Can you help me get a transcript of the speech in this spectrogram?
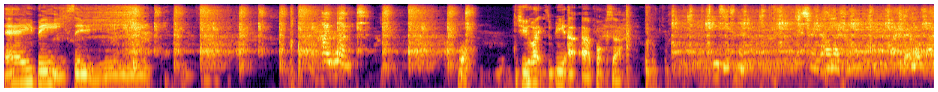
A, B, C. I won't. What? Do you like to be a, a boxer? Easy, isn't it? Just really hard life for me. I better log that.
